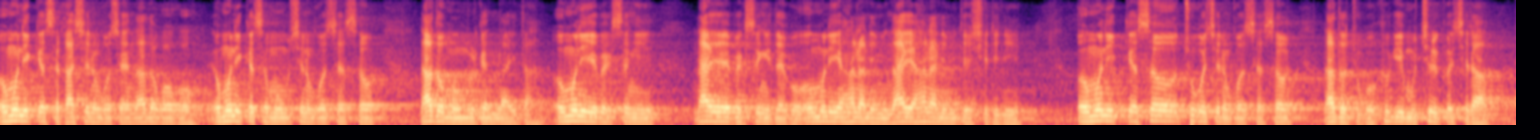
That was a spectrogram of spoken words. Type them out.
어머니께서 가시는 곳에 나도 가고 어머니께서 머무시는 곳에서 나도 머물겠나이다. 어머니의 백성이 나의 백성이 되고 어머니의 하나님이 나의 하나님이 되시리니 어머니께서 죽으시는 곳에서 나도 죽고 거기 묻힐 것이라.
